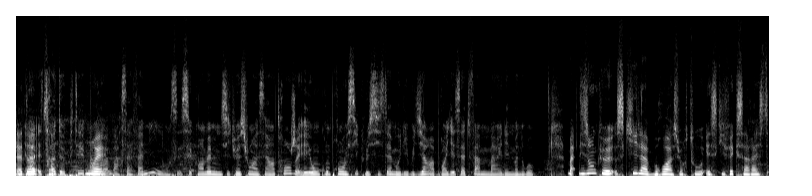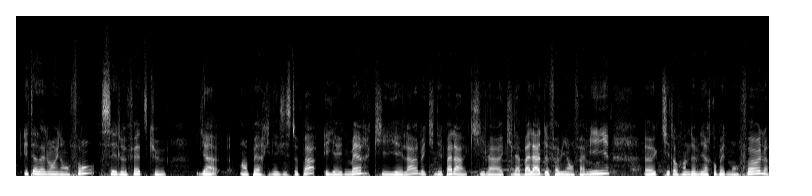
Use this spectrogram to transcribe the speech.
l'adopte. être adopté par, Ouais. par sa famille. Donc c'est c'est quand même une situation assez étrange. Et on comprend aussi que le système hollywoodien a broyé cette femme, Marilyn Monroe. Bah, disons que ce qui la broie surtout et ce qui fait que ça reste éternellement une enfant, c'est le fait qu'il y a un père qui n'existe pas et il y a une mère qui est là mais qui n'est pas là, qui la, qui la balade de famille en famille, euh, qui est en train de devenir complètement folle.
